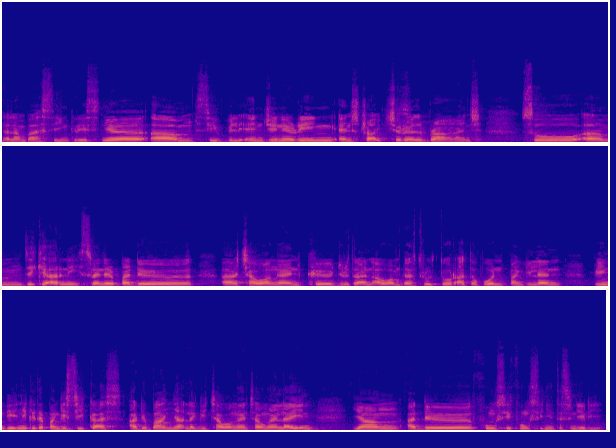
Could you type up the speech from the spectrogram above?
Dalam bahasa Inggerisnya, um, Civil Engineering and Structural Branch. So um, JKR ni selain daripada uh, cawangan kejuruteraan awam dan struktur ataupun panggilan pendeknya kita panggil SIKAS, ada banyak lagi cawangan-cawangan lain yang ada fungsi-fungsinya tersendiri.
